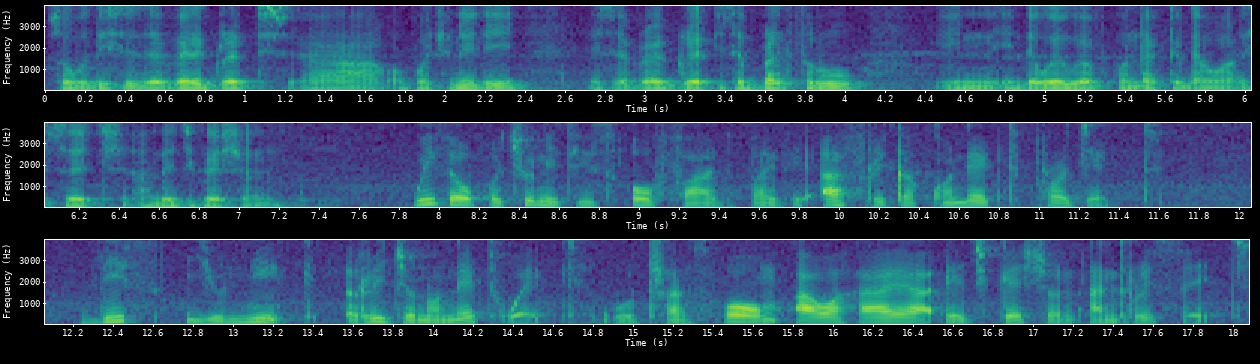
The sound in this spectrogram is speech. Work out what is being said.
So this is a very great uh, opportunity. It's a very great, it's a breakthrough in, in the way we have conducted our research and education. With the opportunities offered by the Africa Connect project, this unique regional network will transform our higher education and research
